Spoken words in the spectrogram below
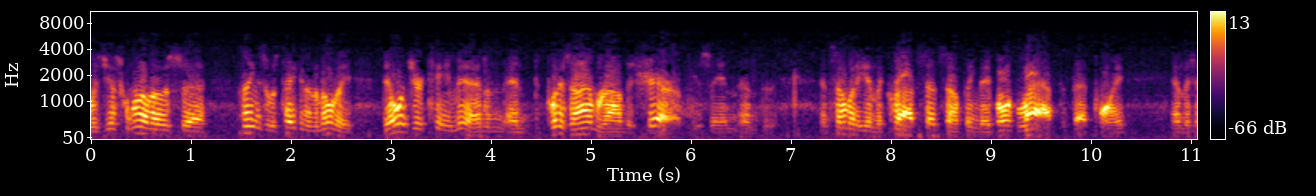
was just one of those uh, things that was taken in the middle of Dillinger came in and, and put his arm around the sheriff, you see, and, and and somebody in the crowd said something. They both laughed at that point, and the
